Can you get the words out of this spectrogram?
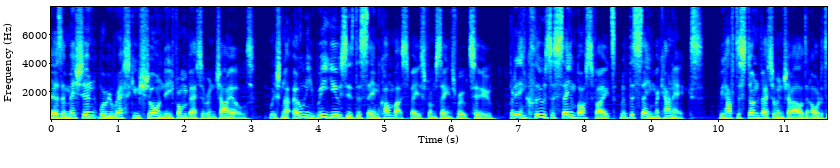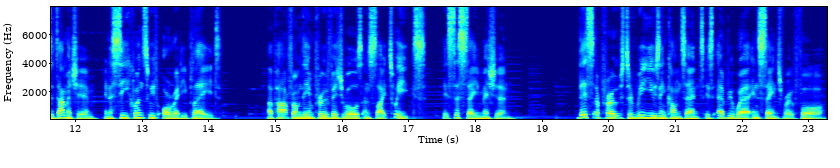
There's a mission where we rescue Shaundi from Veteran Child, which not only reuses the same combat space from Saints Row 2, but it includes the same boss fight with the same mechanics we have to stun Veteran Child in order to damage him in a sequence we've already played. Apart from the improved visuals and slight tweaks, it's the same mission. This approach to reusing content is everywhere in Saints Row 4.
